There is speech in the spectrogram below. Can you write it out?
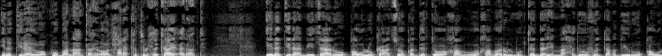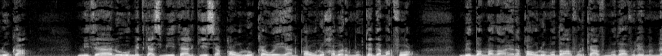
ina tiraahda waa kuu bannaan tahay ood xarakatu lxikaaya ciraabte ina tiraah mithaaluhu qowluka aad soo qadarto wa khabaru lmubtada'i maxduufu taqdiiruhu qowluka mithaaluhu midkaas mithaalkiisa qowluka weeyaan qowlu khabaru mubtada marfuuc bdama daahira qowlu mudaafu lkaaf mudaafu iley mabni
